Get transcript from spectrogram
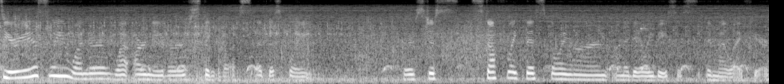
seriously wonder what our neighbors think of us at this point. There's just stuff like this going on on a daily basis in my life here.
